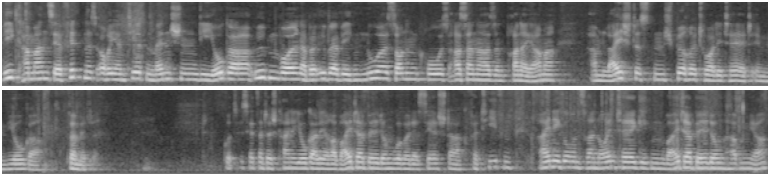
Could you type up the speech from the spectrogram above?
Wie kann man sehr fitnessorientierten Menschen, die Yoga üben wollen, aber überwiegend nur Sonnengruß, Asanas und Pranayama, am leichtesten Spiritualität im Yoga vermitteln? Gut, ist jetzt natürlich keine Yogalehrer-Weiterbildung, wo wir das sehr stark vertiefen. Einige unserer neuntägigen Weiterbildungen haben ja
